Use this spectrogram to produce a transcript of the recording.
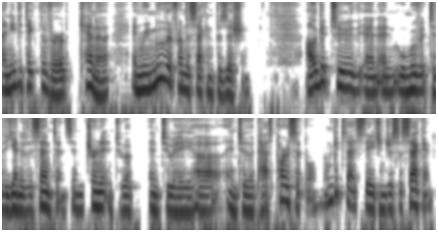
I need to take the verb kenne and remove it from the second position. I'll get to the, and and we'll move it to the end of the sentence and turn it into a into a uh, into the past participle. We'll get to that stage in just a second.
